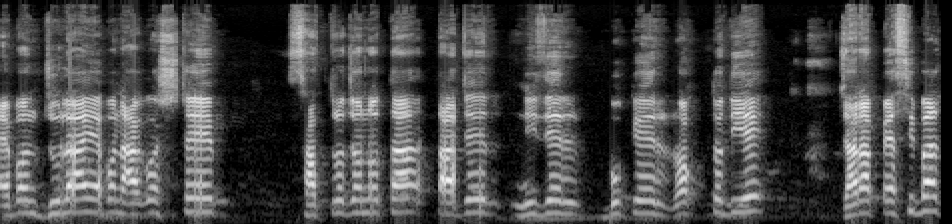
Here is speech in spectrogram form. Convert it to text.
এবং জুলাই এবং আগস্টে ছাত্র জনতা তাদের নিজের বুকের রক্ত দিয়ে যারা প্যাসিবাদ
